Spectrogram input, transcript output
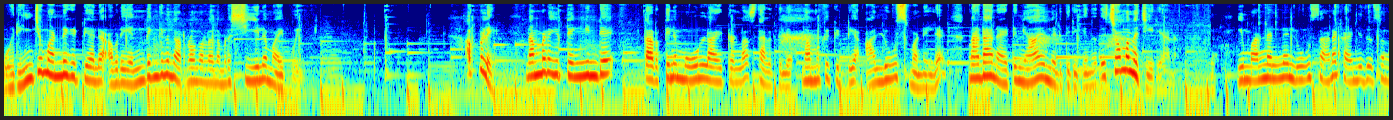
ഒരിഞ്ച് മണ്ണ് കിട്ടിയാൽ അവിടെ എന്തെങ്കിലും നടണമെന്നുള്ളത് നമ്മുടെ ശീലമായി പോയി. അപ്പോളേ നമ്മുടെ ഈ തെങ്ങിന്റെ തടത്തിന് മുകളിലായിട്ടുള്ള സ്ഥലത്തിൽ നമുക്ക് കിട്ടിയ ആ ലൂസ് മണ്ണിൽ നടാനായിട്ട് ഞാൻ എന്നെടുത്തിരിക്കുന്നത് ചുമന്ന ചീരയാണ്. ഈ മണ്ണെല്ലാം ലൂസാണ്. കഴിഞ്ഞ ദിവസം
